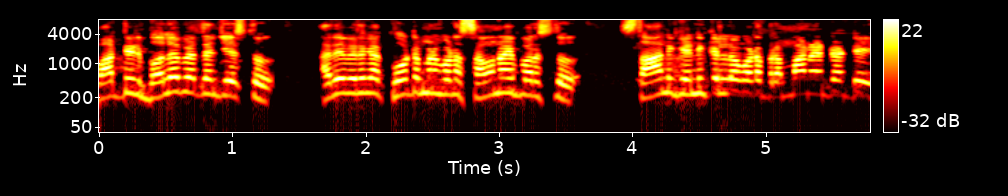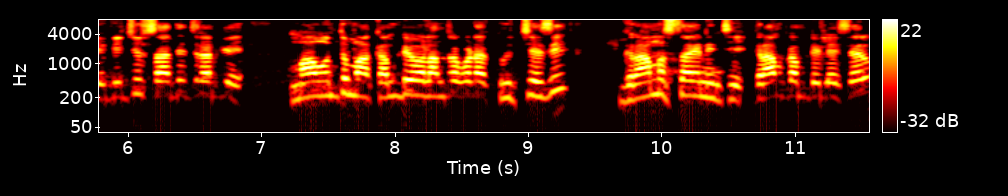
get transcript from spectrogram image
పార్టీని బలోపేతం చేస్తూ అదేవిధంగా కూటమిని కూడా సమన్వయపరుస్తూ స్థానిక ఎన్నికల్లో కూడా బ్రహ్మాండమైనటువంటి విజయం సాధించడానికి మా వంతు మా కమిటీ వాళ్ళందరూ కూడా కృషి చేసి గ్రామ స్థాయి నుంచి గ్రామ కమిటీలు వేశారు.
